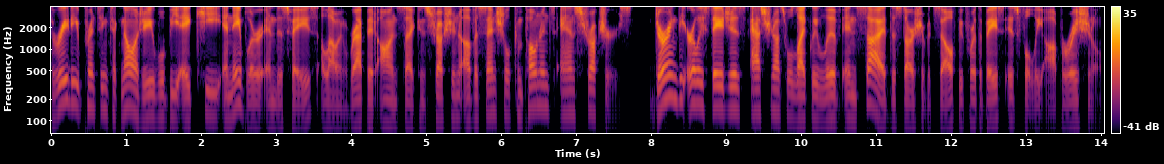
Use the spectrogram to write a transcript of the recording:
3D printing technology will be a key enabler in this phase, allowing rapid on site construction of essential components and structures. During the early stages, astronauts will likely live inside the Starship itself before the base is fully operational.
